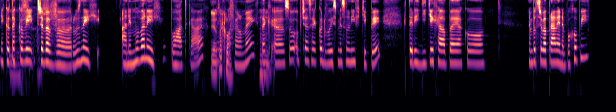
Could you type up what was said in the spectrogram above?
jako Hmm. takový třeba v různých animovaných pohádkách, Jo, jako takhle. filmech, tak uh, jsou občas jako dvojsmyslný vtipy, který dítě chápe jako, nebo třeba právě nepochopí,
